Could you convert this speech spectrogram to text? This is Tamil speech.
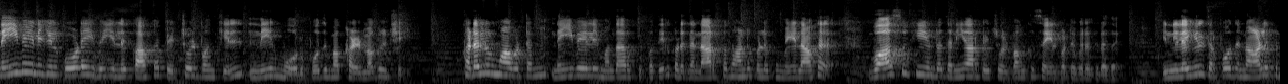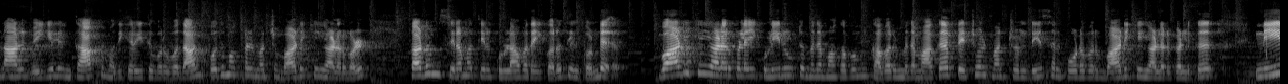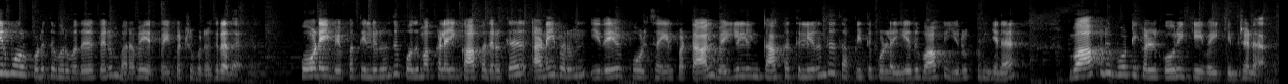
நெய்வேலியில் கோடை வெயிலுக்காக பெட்ரோல் பங்கில் நீர்மோர் பொதுமக்கள் மகிழ்ச்சி. கடலூர் மாவட்டம் நெய்வேலி மந்தார்குப்பத்தில் கடந்த நாற்பது ஆண்டுகளுக்கு மேலாக வாசுகி என்ற தனியார் பெட்ரோல் பங்க் செயல்பட்டு வருகிறது. இந்நிலையில் தற்போது நாளுக்கு நாள் வெயிலின் தாக்கம் அதிகரித்து வருவதால் பொதுமக்கள் மற்றும் வாடிக்கையாளர்கள் கடும் சிரமத்திற்குள்ளாவதை கருத்தில் கொண்டு வாடிக்கையாளர்களை குளிரூட்டும் விதமாகவும் கவரும் விதமாக பெட்ரோல் மற்றும் டீசல் போட வரும் வாடிக்கையாளர்களுக்கு நீர்மோர் கொடுத்து வருவது பெரும் வரவேற்பை பெற்று வருகிறது. கோடை வெப்பத்திலிருந்து பொதுமக்களை காப்பதற்கு அனைவரும் இதேபோல் செயல்பட்டால் வெயிலின் தாக்கத்திலிருந்து தப்பித்துக் கொள்ள ஏதுவாக இருக்கும் என வாகன ஓட்டிகள் கோரிக்கை வைக்கின்றனர்.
